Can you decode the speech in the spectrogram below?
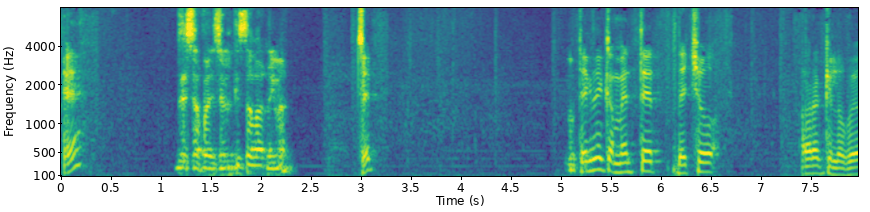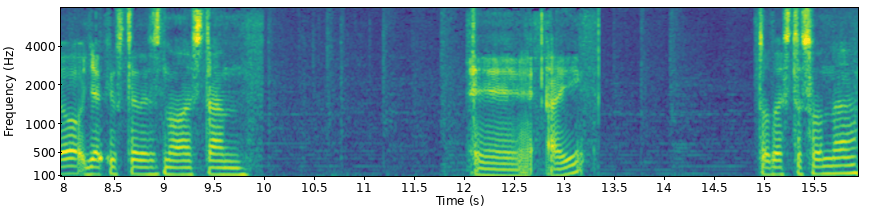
Que... ¿Eh? ¿Desapareció el que estaba arriba? Sí. Técnicamente, de hecho, ahora que lo veo, ya que ustedes no están eh, ahí, toda esta zona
